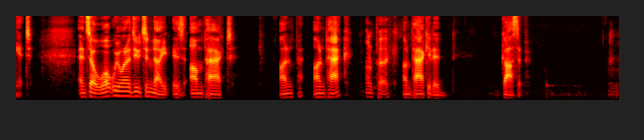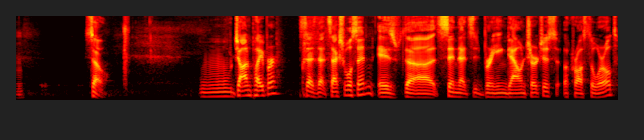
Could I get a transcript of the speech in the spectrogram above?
it. And so, what we want to do tonight is unpacked, unpa- unpack, Unpack. unpacketed gossip. So, John Piper says that sexual sin is the sin that's bringing down churches across the world.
